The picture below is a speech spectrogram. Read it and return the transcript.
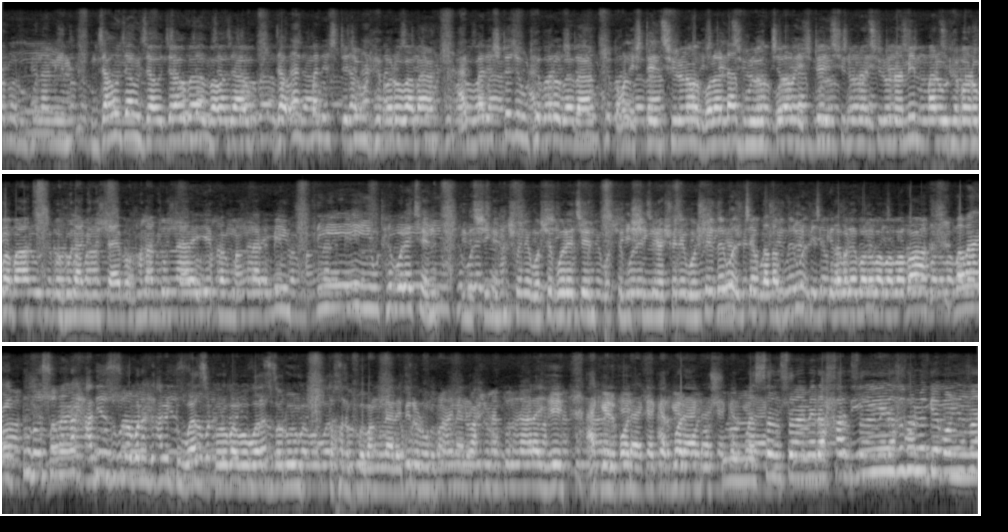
বাবা রুহুল আমিন। যাও যাও যাও যাও বাবা যাও যাও। একবার স্টেজে উঠে পড়ো বাবা একবার স্টেজে উঠে পড়ো বাবা। তখন স্টেজ ছিল না গলাটা ভুল হচ্ছে বাবা স্টেজ ছিল না ছিল না মেম্বার উঠে পড়ো বাবা। রুহুল আমিন সাহেব রহমাতুল্লাহ আলাইহি এবং বাংলার বীর তিনি উঠে পড়েছেন। তিনি সিংহাসনে বসে পড়েছেন। তিনি সিংহাসনে বসে তাই বলছে দাদা হুজুর পীর কেবলা বলে বলো বাবা বাবা। বাবা একটু রসুলের হাদিসগুলো বলেন তুমি একটু ওয়াজ করো বাবা ওয়াজ করো। তখন বাংলার বীর রহমান আমিন রহমাতুল্লাহ আলাইহি একের পর এক একের পর এক রাসূলুল্লাহ সাল্লাল্লাহু আলাইহি। ওয়াসাল্লামের হাদিসগুলোকে বর্ণনা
